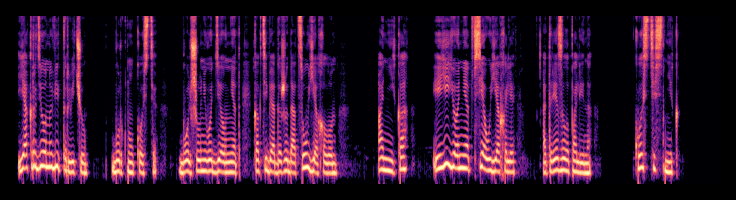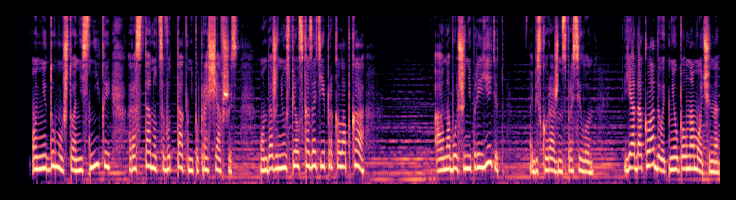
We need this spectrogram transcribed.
Я к Родиону Викторовичу, буркнул Костя. Больше у него дел нет, как тебя дожидаться. Уехал он. А Ника? И ее нет, все уехали, отрезала Полина. Костя сник. Он не думал, что они с Никой расстанутся вот так, не попрощавшись. Он даже не успел сказать ей про Колобка. «А она больше не приедет?» – обескураженно спросил он. – я докладывать не уполномочена.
